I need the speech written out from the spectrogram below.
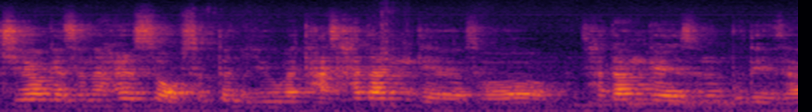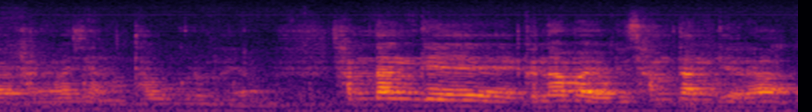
지역에서는 할 수 없었던 이유가 다 4단계여서 4단계에서는 무대 인사가 가능하지 않다고 그러네요. 3단계 그나마 여기 3단계라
